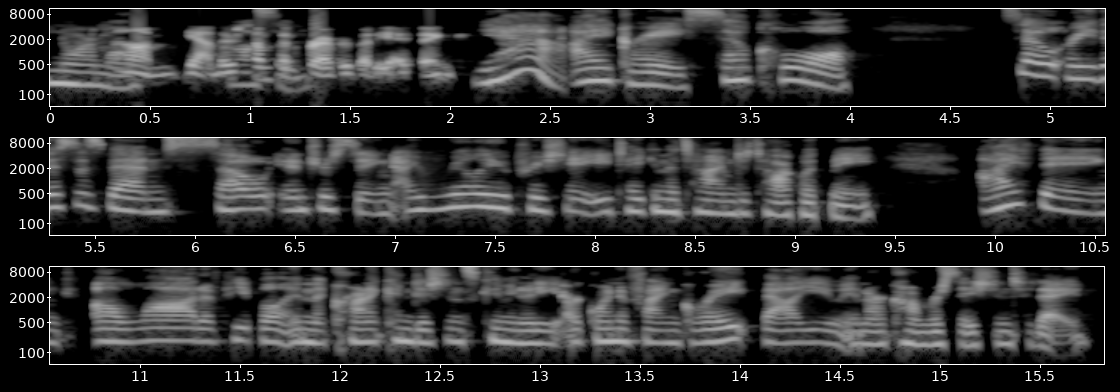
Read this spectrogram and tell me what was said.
Normal. um, yeah, there's Awesome. something for everybody. I think. Yeah, I agree. So cool. So, Bree, this has been so interesting. I really appreciate you taking the time to talk with me. I think a lot of people in the chronic conditions community are going to find great value in our conversation today.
